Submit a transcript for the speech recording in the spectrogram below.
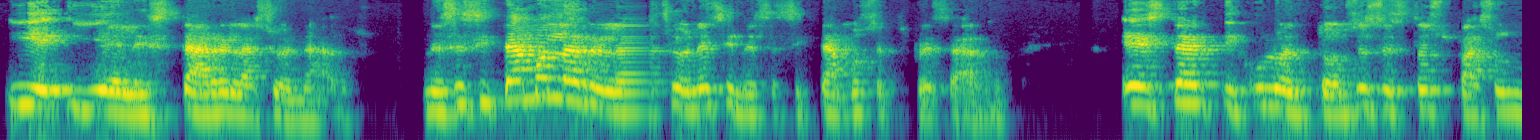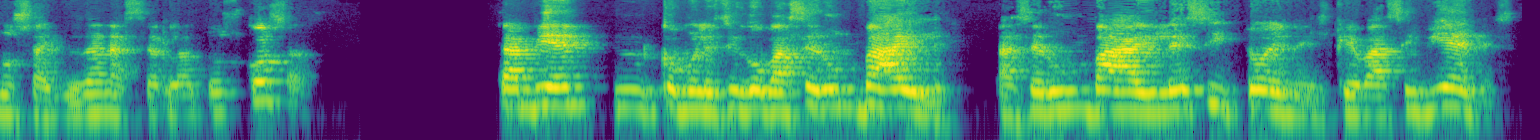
y, y el estar relacionados. Necesitamos las relaciones y necesitamos expresarnos. Este artículo, entonces, estos pasos nos ayudan a hacer las dos cosas. También, como les digo, va a ser un baile, va a ser un bailecito en el que vas y vienes.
